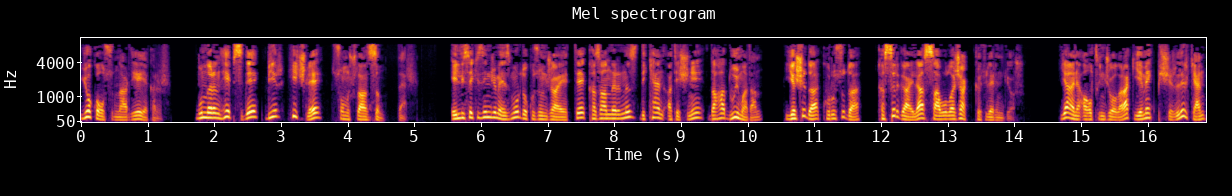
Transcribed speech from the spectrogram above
yok olsunlar diye yakarır. Bunların hepsi de bir hiçle sonuçlansın der. 58. mezmur 9. ayette kazanlarınız diken ateşini daha duymadan, yaşı da kurusu da kasırgayla savrulacak kötülerin diyor. Yani altıncı olarak yemek pişirilirken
